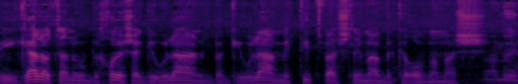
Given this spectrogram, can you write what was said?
ויגאל אותנו בחודש הגאולה, בגאולה האמיתית והשלמה בקרוב ממש. אמן.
